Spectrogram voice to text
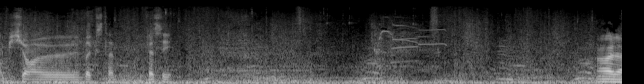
Appuie sur euh, backstab. Cassé. Voilà.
